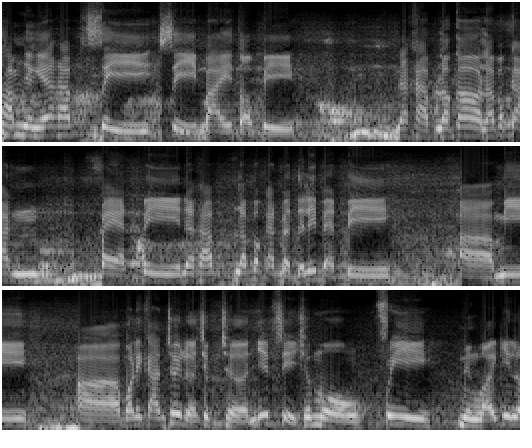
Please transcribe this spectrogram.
ทำอย่างเงี้ยครับ4 4ใบต่อปีนะครับ แล้วก็รับประกัน 8 ปีนะครับ รับประกันแบตเตอรี่ 8 ปีอ่ามีบริการช่วยเหลือฉุกเฉิน 24 ชั่วโมง ฟรี 100 กิโล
